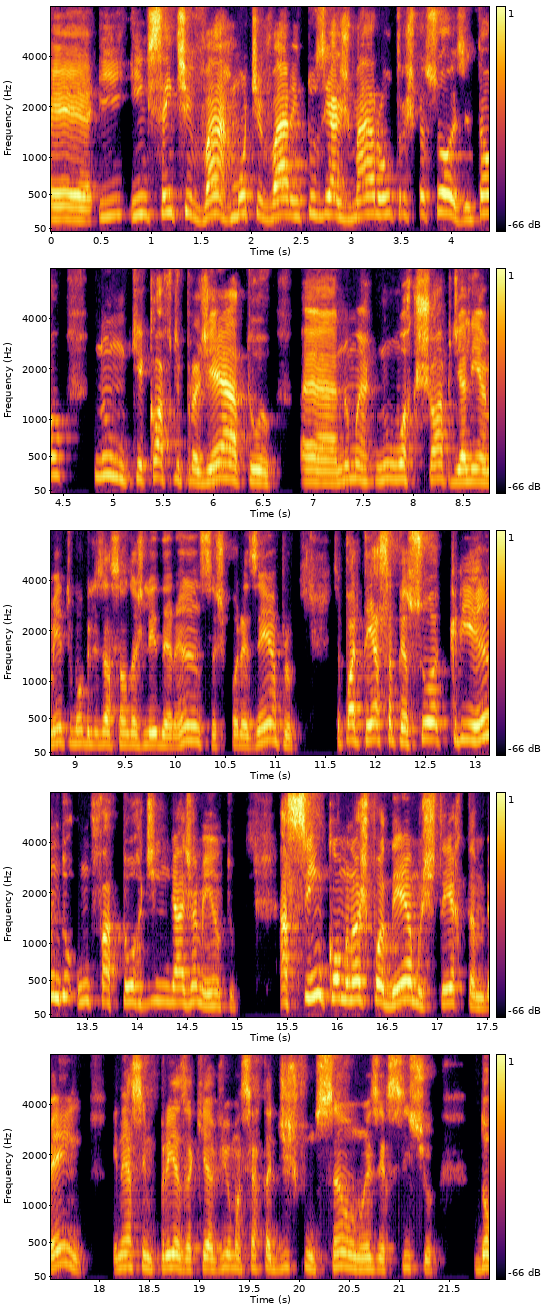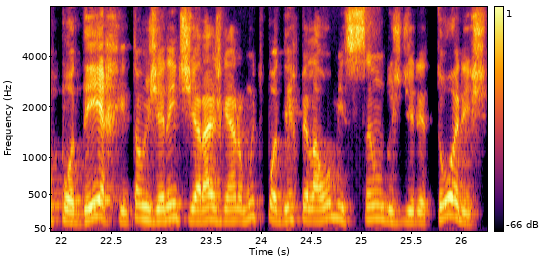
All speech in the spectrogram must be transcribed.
é, e incentivar, motivar, entusiasmar outras pessoas. Então, num kickoff de projeto, é, numa, num workshop de alinhamento e mobilização das lideranças, por exemplo, você pode ter essa pessoa criando um fator de engajamento. Assim como nós podemos ter também, e nessa empresa aqui havia uma certa disfunção no exercício do poder, então os gerentes gerais ganharam muito poder pela omissão dos diretores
